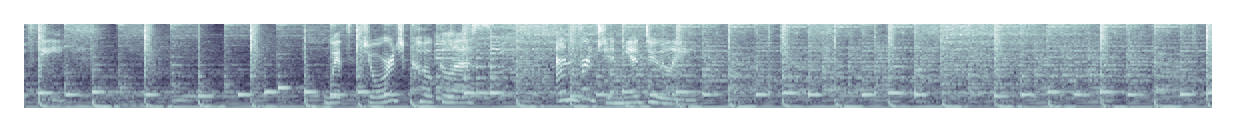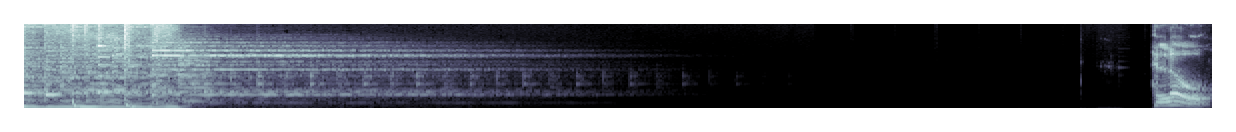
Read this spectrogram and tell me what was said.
Coffee with George Kokolas and Virginia Dooley. Hello.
